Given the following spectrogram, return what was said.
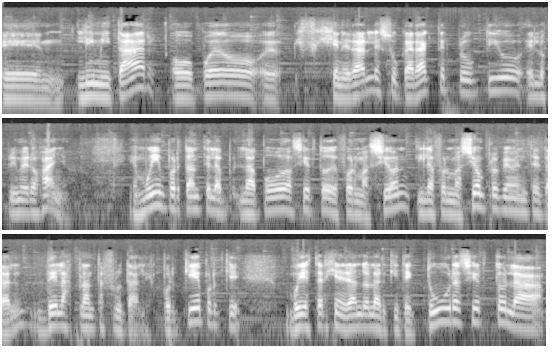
eh, limitar o puedo eh, generarle su carácter productivo en los primeros años. Es muy importante la, poda ¿cierto? de formación y la formación propiamente tal de las plantas frutales. ¿Por qué? Porque voy a estar generando la arquitectura, ¿cierto? La,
